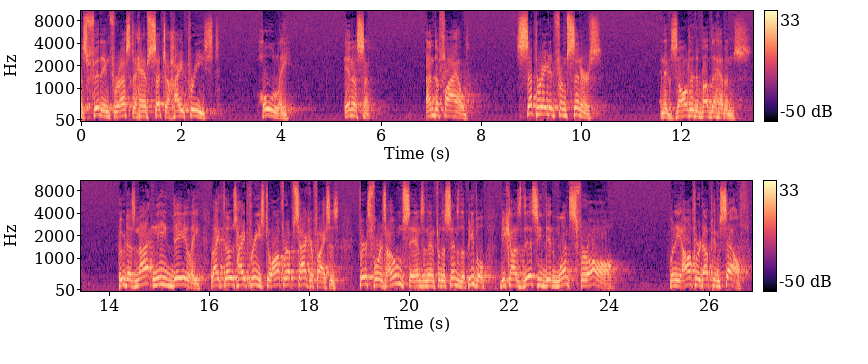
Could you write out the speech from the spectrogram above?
Was fitting for us to have such a high priest, holy, innocent, undefiled, separated from sinners, and exalted above the heavens, who does not need daily, like those high priests, to offer up sacrifices, first for his own sins and then for the sins of the people, because this he did once for all when he offered up himself.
